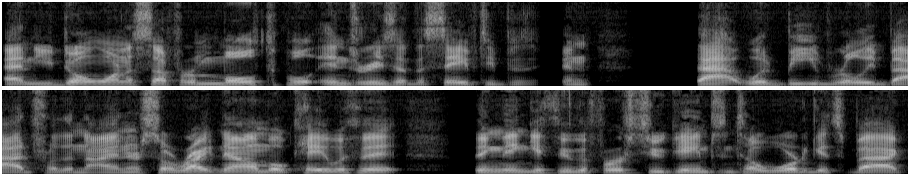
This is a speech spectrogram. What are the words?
and you don't want to suffer multiple injuries at the safety position, that would be really bad for the Niners. So right now I'm okay with it. I think they can get through the first two games until Ward gets back.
